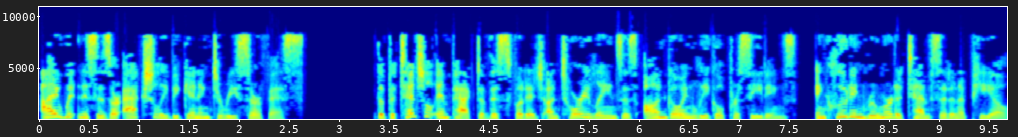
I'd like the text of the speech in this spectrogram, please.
eyewitnesses are actually beginning to resurface. The potential impact of this footage on Tory Lanez's ongoing legal proceedings, including rumored attempts at an appeal,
